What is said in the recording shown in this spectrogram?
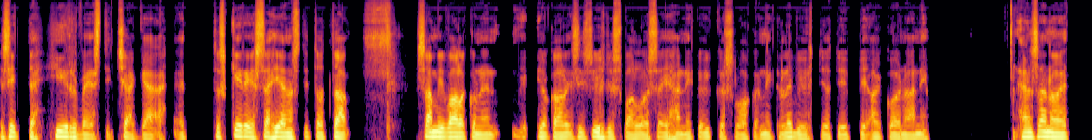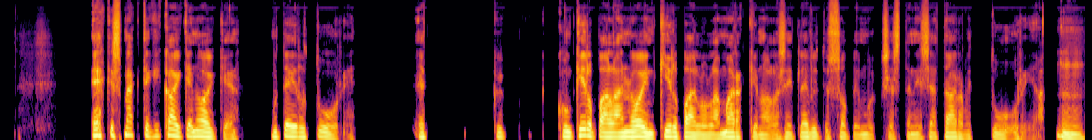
ja sitten hirveästi tsäkää. tuossa kirjassa hienosti tota, Sami Valkonen, joka oli siis Yhdysvalloissa ihan niin ykkösluokan niin levyyhtiötyyppi aikoinaan, niin hän sanoi, että ehkä Smack teki kaiken oikein, mutta ei ollut tuuri. Et kun kilpaillaan noin kilpailulla markkinoilla siitä levytyssopimuksesta, niin se tarvit tuuria. Mm.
